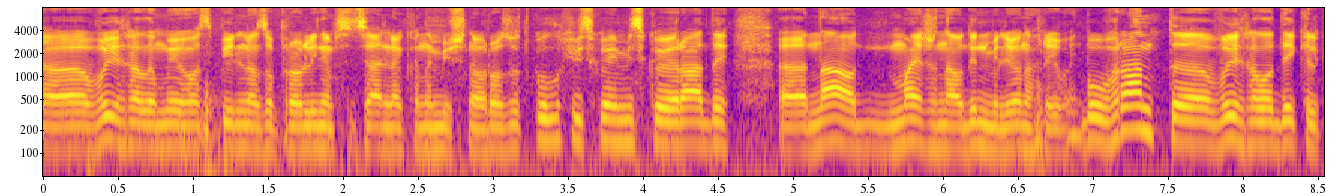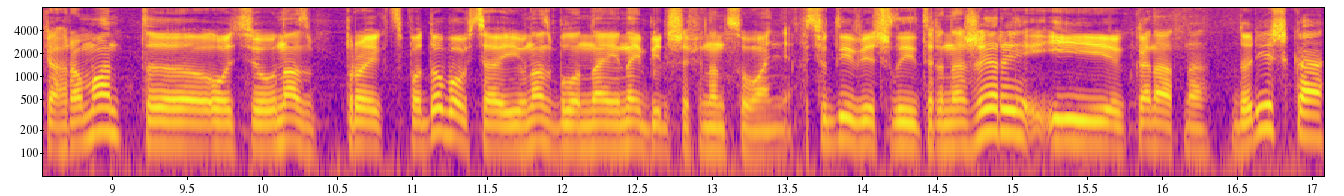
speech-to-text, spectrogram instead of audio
Е, Виграли ми його спільно з управлінням соціально-економічного розвитку Лухівської міської ради е, на майже на 1 мільйон гривень. Був грант, е, виграло декілька громад. Ось у нас проєкт сподобався, і у нас було найбільше фінансування. Сюди війшли тренажери, і канатна доріжка,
